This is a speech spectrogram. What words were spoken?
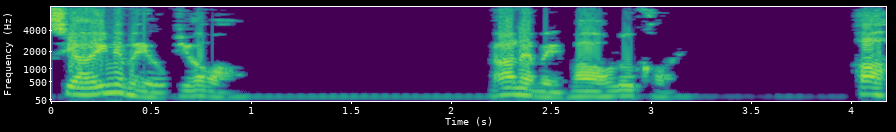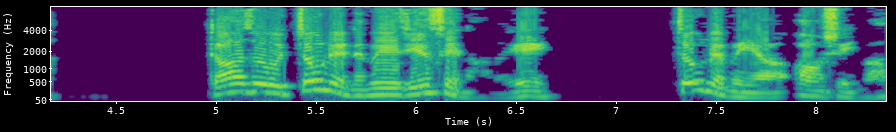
ဆရာကြီးနာမည်ကိုပြောပါဦး ငါနာမည်မအောင်လို့ခေါ်တယ်ဟာဒါဆိုကျုပ်နဲ့နာမည်ချင်းစင်တာပဲကျုပ်နာမည်ကအောင်ရှိန်ပါ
